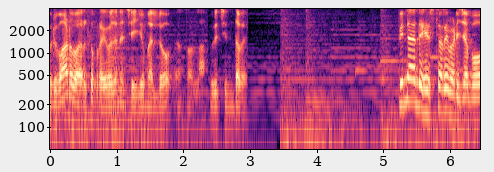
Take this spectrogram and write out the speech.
ഒരുപാട് പേർക്ക് പ്രയോജനം ചെയ്യുമല്ലോ എന്നുള്ള ഒരു ചിന്ത വരും. പിന്നെ അതിന്റെ ഹിസ്റ്ററി പഠിച്ചപ്പോൾ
